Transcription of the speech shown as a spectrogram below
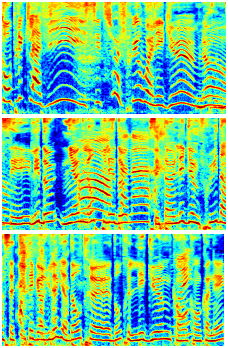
Pourquoi on se complique la vie? C'est-tu un fruit ou un légume, là? C'est les deux, ni un ni l'autre, Ah, puis les deux. C'est un légume-fruit dans cette catégorie-là. Il y a d'autres euh, d'autres légumes qu'on Ouais. connaît.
